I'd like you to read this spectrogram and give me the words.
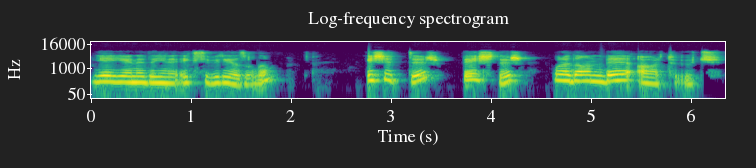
y yerine de yine eksi 1 yazalım. Eşittir 5'tir. Buradan b artı 3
